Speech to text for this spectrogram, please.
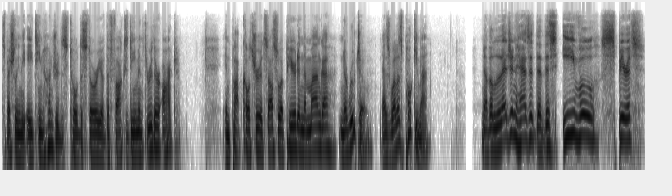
especially in the 1800s, told the story of the fox demon through their art. In pop culture, it's also appeared in the manga Naruto, as well as Pokemon. Now, the legend has it that this evil spirit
